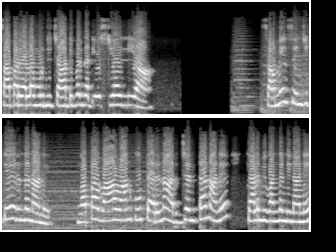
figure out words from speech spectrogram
சாப்பாடு எல்லாம் முடிஞ்சுச்சா? டிஃபன் கட்டி வச்சிட்டியா இல்லையா? சமையல் செஞ்சுட்டே இருந்தேன் நானு. உங்க அப்பா வா வான்னு கூப்பிட்டாருன்னு அர்ஜென்ட்டா நானு கிளம்பி வந்தேன்டி நானு.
